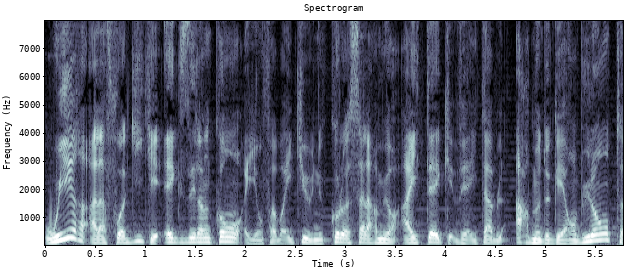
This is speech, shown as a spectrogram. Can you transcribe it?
Weir, à la fois geek et ex-délinquant ayant fabriqué une colossale armure high-tech véritable arme de guerre ambulante,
